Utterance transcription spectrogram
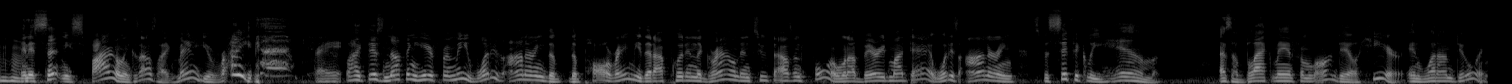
Mhm. And it sent me spiraling because I was like, man, you're right. right. like, there's nothing here for me. What is honoring the, the Paul Ramey that I put in the ground in 2004 when I buried my dad? What is honoring specifically him as a black man from Lawndale here in what I'm doing?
